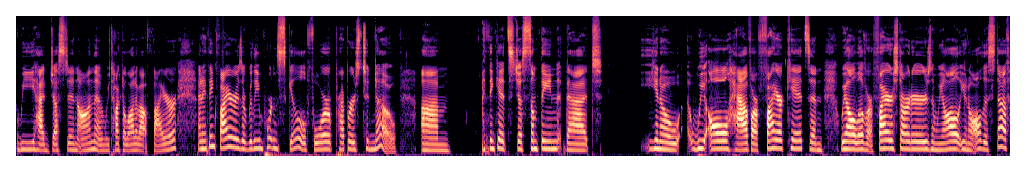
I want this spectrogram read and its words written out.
we had Justin on and we talked a lot about fire, and I think fire is a really important skill for preppers to know. Um, I think it's just something that you know, we all have our fire kits and we all love our fire starters and we all, you know, all this stuff.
